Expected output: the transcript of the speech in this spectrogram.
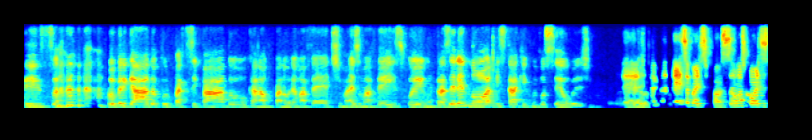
Isso. Obrigada por participar do canal do Panorama VET mais uma vez. Foi um prazer enorme estar aqui com você hoje. É, a gente agradece a participação, as portas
